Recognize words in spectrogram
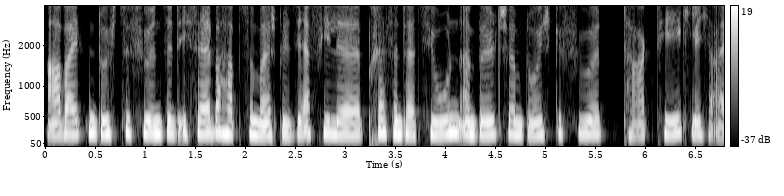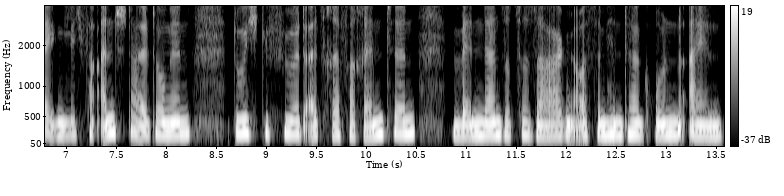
Arbeiten durchzuführen sind. Ich selber habe zum Beispiel sehr viele Präsentationen am Bildschirm durchgeführt, tagtäglich eigentlich Veranstaltungen durchgeführt als Referentin, wenn dann sozusagen aus dem Hintergrund ein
